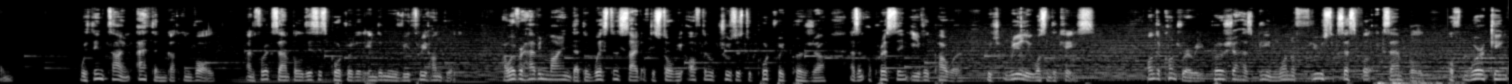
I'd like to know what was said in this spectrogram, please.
them. Within time, Athens got involved, and for example this is portrayed in the movie 300. However, have in mind that the western side of the story often chooses to portray Persia as an oppressing evil power, which really wasn't the case. On the contrary, Persia has been one of few successful examples of working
